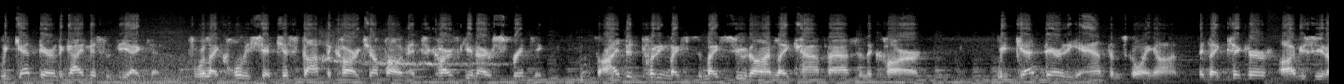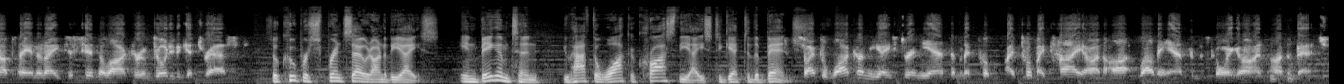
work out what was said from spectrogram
We get there. The guy misses the exit. So we're like, holy shit, just stop the car, jump out. And Tokarski and I are sprinting. So I've been putting my, my suit on like half ass in the car. We get there, the anthem's going on. It's like, Ticker, obviously you're not playing tonight. Just sit in the locker room. Don't even get dressed. So Cooper sprints out onto the ice. In Binghamton, you have to walk across the ice to get to the bench. So I have to walk on the ice during the anthem, and I put I put my tie on uh, while the anthem is going on on the bench.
